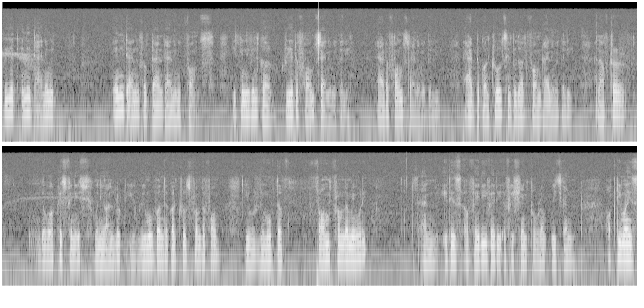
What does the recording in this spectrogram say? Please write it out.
create any dynamic any dynamic of dy dynamic forms. You can even create a forms dynamically add a forms dynamically add the controls into that form dynamically and after the work is finished when you unload you remove all the controls from the form you remove the form from the memory and it is a very very efficient program which can optimize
